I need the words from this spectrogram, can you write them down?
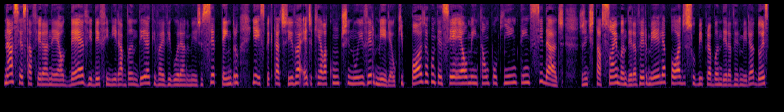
Na sexta-feira, a ANEL deve definir a bandeira que vai vigorar no mês de setembro e a expectativa é de que ela continue vermelha. O que pode acontecer é aumentar um pouquinho a intensidade. A gente está só em bandeira vermelha, pode subir para a bandeira vermelha 2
